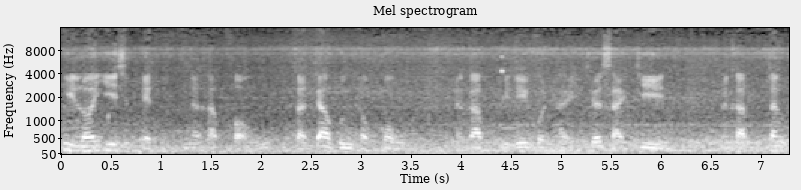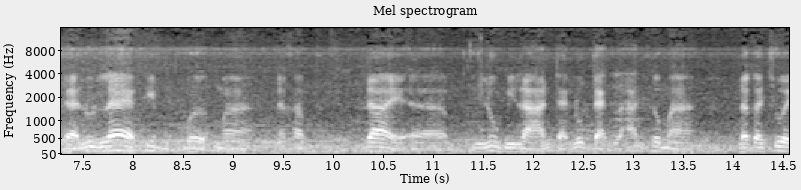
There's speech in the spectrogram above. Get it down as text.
ที่ 121 นะครับของศาลเจ้าพึงเถากงนะครับปีนี้คนไทยเชื้อสายจีนนะครับตั้งแต่รุ่นแรกที่บุกเบิกมานะครับ ได้มีลูกมีหลานแตกลูกแตกหลานเข้ามา แล้วก็ช่วย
